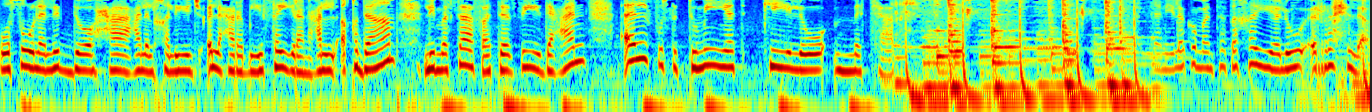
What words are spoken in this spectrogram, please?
وصولا للدوحة على الخليج العربي سيرا على الأقدام لمسافة تزيد عن 1600 كيلو متر يعني لكم أن تتخيلوا الرحلة.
